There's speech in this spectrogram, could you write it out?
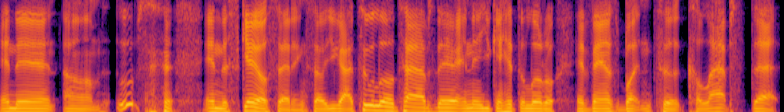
and then, um, oops, in the scale settings. So you got two little tabs there, and then you can hit the little advanced button to collapse that.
